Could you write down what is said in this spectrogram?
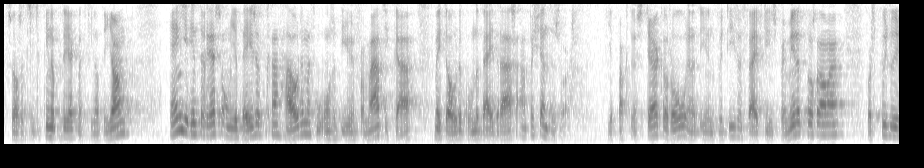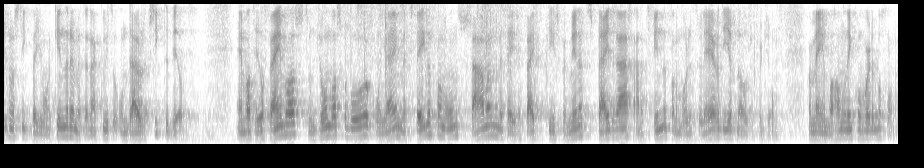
Zoals het Cytokine-project met Finot de Young. En je interesse om je bezig te gaan houden met hoe onze bioinformatica-methoden konden bijdragen aan patiëntenzorg. Je pakt een sterke rol in het innovatieve 15 per minute programma voor spoeddiagnostiek bij jonge kinderen met een acute onduidelijk ziektebeeld. En wat heel fijn was, toen John was geboren, kon jij met velen van ons samen met deze 15 per minute bijdragen aan het vinden van een moleculaire diagnose voor John, waarmee een behandeling kon worden begonnen.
